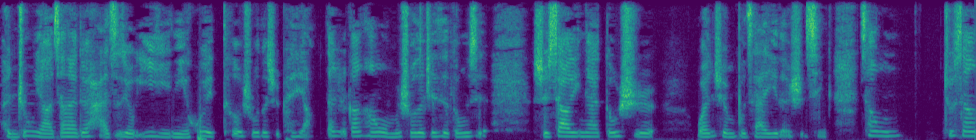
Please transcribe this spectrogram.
很重要，将来对孩子有意义，你会特殊的去培养。但是刚刚我们说的这些东西，学校应该都是完全不在意的事情。像就像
